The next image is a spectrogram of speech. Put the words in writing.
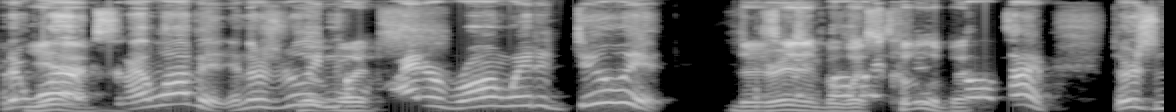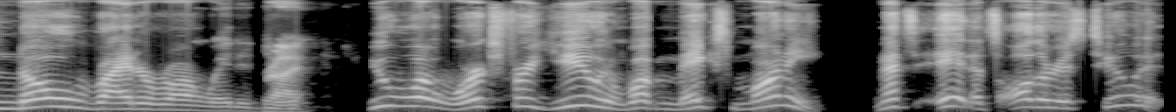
but it yeah. works, and I love it. And there's really no right or wrong way to do it. There isn't, but what's cool about all the time, there's no right or wrong way to do right. it do what works for you and what makes money. And that's it. That's all there is to it.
